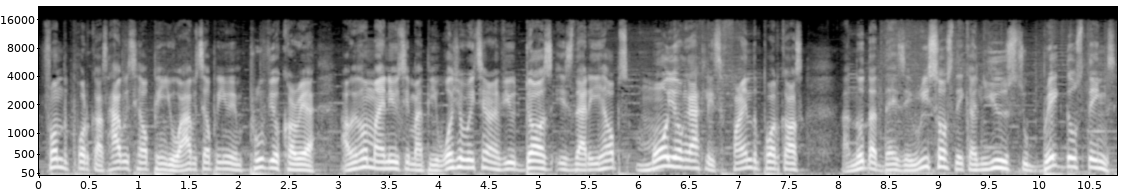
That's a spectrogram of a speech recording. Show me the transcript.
from the podcast, how it's helping you, how it's helping you improve your career, however minute it might be. What your rating and review does is that it helps more young athletes find the podcast and know that there's a resource they can use to break those things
